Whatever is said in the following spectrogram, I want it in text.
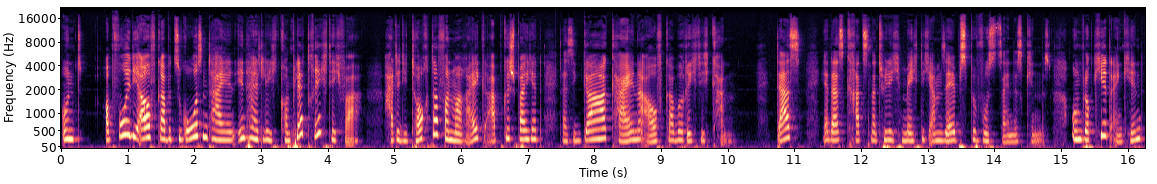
Und obwohl die Aufgabe zu großen Teilen inhaltlich komplett richtig war, hatte die Tochter von Mareike abgespeichert, dass sie gar keine Aufgabe richtig kann. Das, ja, das kratzt natürlich mächtig am Selbstbewusstsein des Kindes und blockiert ein Kind,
